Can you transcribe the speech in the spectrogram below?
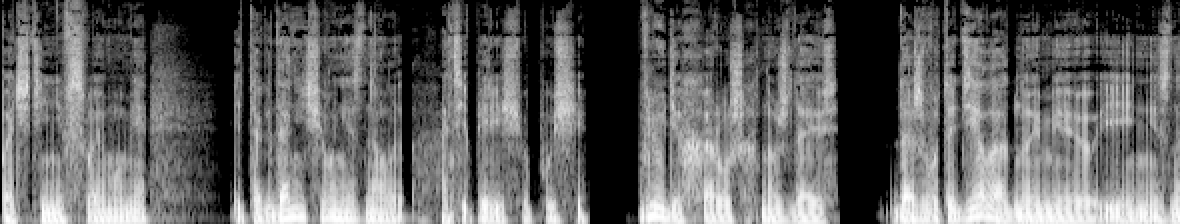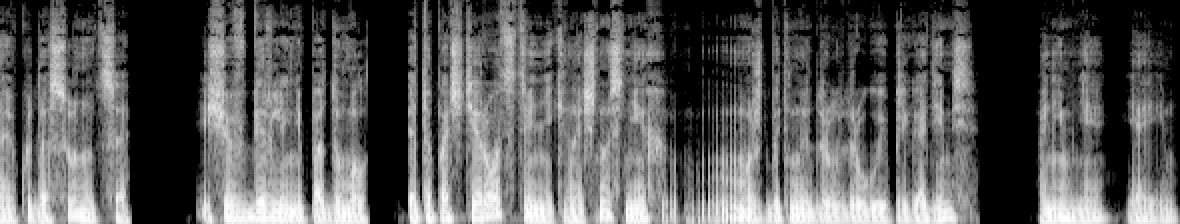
почти не в своем уме, и тогда ничего не знал, а теперь еще пуще. В людях хороших нуждаюсь. Даже вот и дело одно имею, и не знаю, куда сунуться. Еще в Берлине подумал, это почти родственники, начну с них. Может быть, мы друг другу и пригодимся. Они мне, я им,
